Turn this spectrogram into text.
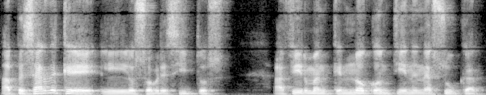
A pesar de que los sobrecitos afirman que no contienen azúcar,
